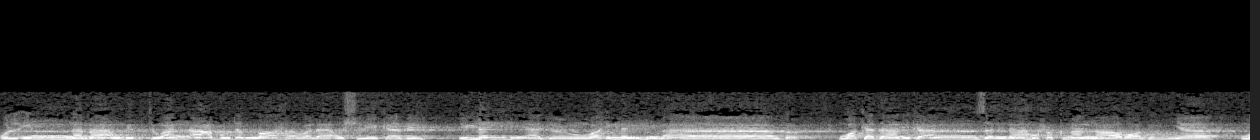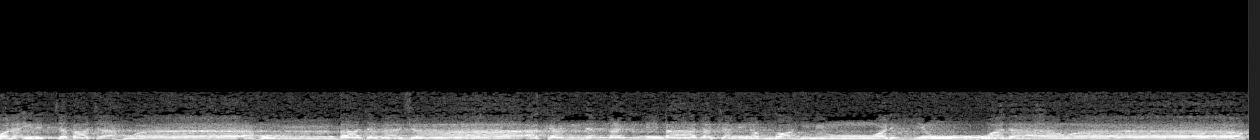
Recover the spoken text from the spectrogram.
قل إنما أمرت أن أعبد الله ولا أشرك به. إليه أدعو وإليه مآب. وكذلك أنزلناه حكما عربيا. ولئن اتبعت أهواءهم بعدما جاءك من العلم ما لك من الله من ولي ولا واق.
